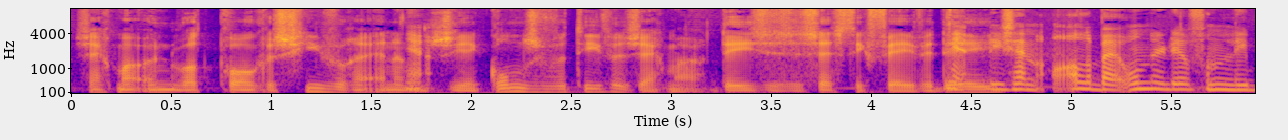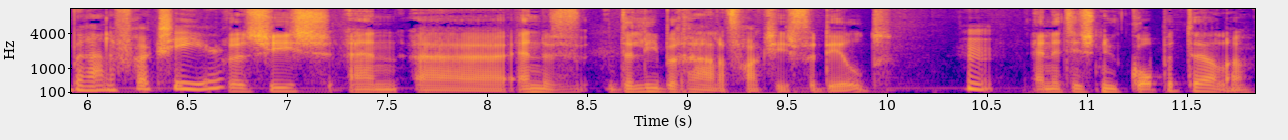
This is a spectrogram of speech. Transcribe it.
zeg maar een wat progressievere en een Ja. zeer conservatieve, zeg maar D66, VVD. Ja, die zijn allebei onderdeel van de liberale fractie hier. Precies. En, eh, en de, de liberale fractie is verdeeld. Hm. En het is nu koppen tellen.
